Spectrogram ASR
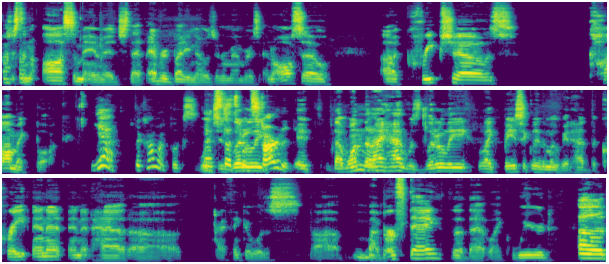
Just an awesome image that everybody knows and remembers. And also, uh, Creep Show's comic book Yeah, the comic books. which That's, is that's what literally started it. it. That one that I had was literally like basically the movie. It had the crate in it, and it had uh, I think it was uh, my birthday. The, that like weird Uh,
